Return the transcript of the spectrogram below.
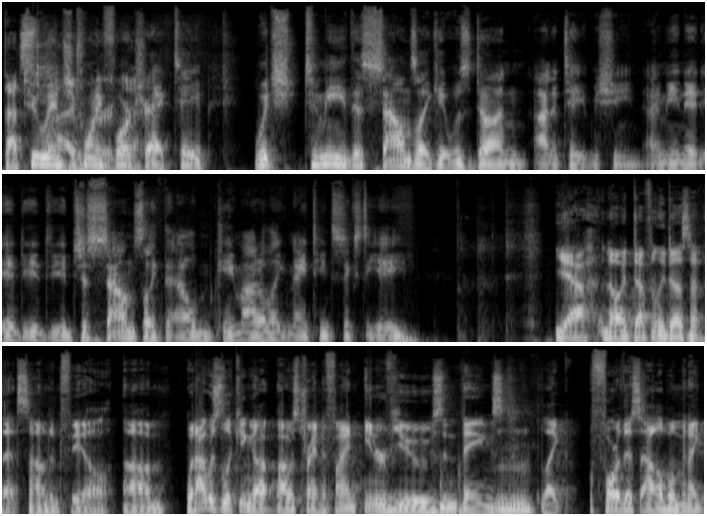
that's two inch I heard, 24 yeah. track tape which to me this sounds like it was done on a tape machine. I mean it it it, it just sounds like the album came out of like 1968 Yeah, no, it definitely does have that sound and feel. Um, when I was looking up, I was trying to find interviews and things Mm-hmm. like for this album, and I,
